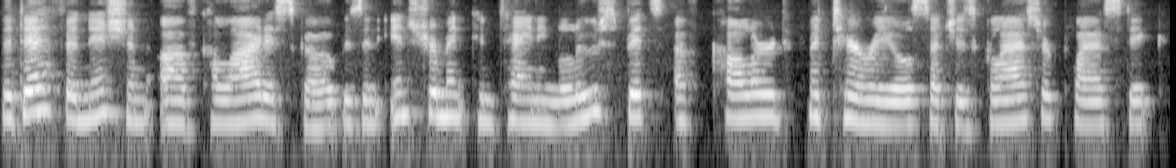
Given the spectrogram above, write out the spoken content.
The definition of kaleidoscope is an instrument containing loose bits of colored materials such as glass or plastic,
